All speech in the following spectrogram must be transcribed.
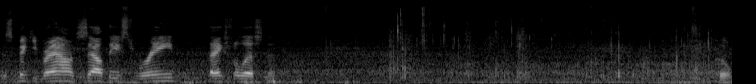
This is Mickey Brown, Southeast Marine. Thanks for listening. Cool.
